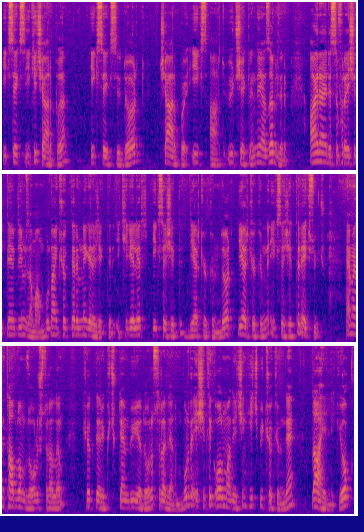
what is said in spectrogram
x eksi 2 çarpı x eksi 4 çarpı x artı 3 şeklinde yazabilirim. Ayrı ayrı sıfıra eşitlediğim zaman buradan köklerim ne gelecektir? 2 gelir. x eşittir. Diğer köküm 4. Diğer köküm de x eşittir. Eksi 3. Hemen tablomuzu oluşturalım. Kökleri küçükten büyüğe doğru sıralayalım. Burada eşitlik olmadığı için hiçbir kökümde dahillik yok.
